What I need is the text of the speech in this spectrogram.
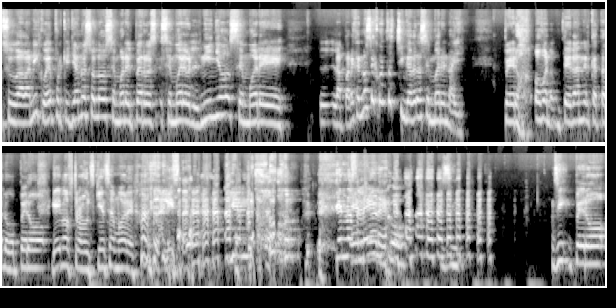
su abanico, ¿eh? porque ya no es solo se muere el perro, es, se muere el niño, se muere la pareja, no sé cuántas chingaderas se mueren ahí. Pero, o bueno, te dan el catálogo, pero. Game of Thrones, ¿quién se muere? la lista. ¿Quién no? ¿Quién no se muere? Sí, pero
